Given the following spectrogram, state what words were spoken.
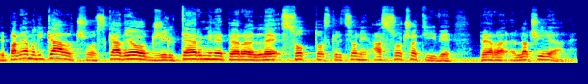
E parliamo di calcio, scade oggi il termine per le sottoscrizioni associative per la Cireale.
